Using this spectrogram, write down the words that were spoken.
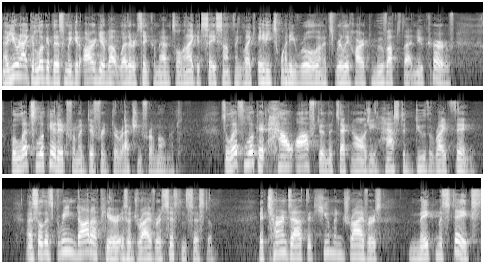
Now, you and I could look at this and we could argue about whether it's incremental, and I could say something like 80 20 rule, and it's really hard to move up to that new curve. But let's look at it from a different direction for a moment. So let's look at how often the technology has to do the right thing. And so this green dot up here is a driver assistance system. It turns out that human drivers make mistakes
